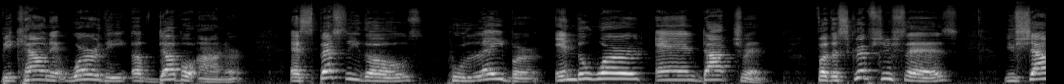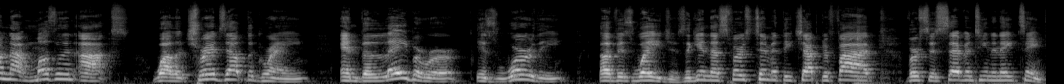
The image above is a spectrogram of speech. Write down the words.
be counted worthy of double honor, especially those who labor in the word and doctrine. For the scripture says, You shall not muzzle an ox while it treads out the grain, and the laborer is worthy of his wages. Again, that's First Timothy chapter 5 verses 17 and 18.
